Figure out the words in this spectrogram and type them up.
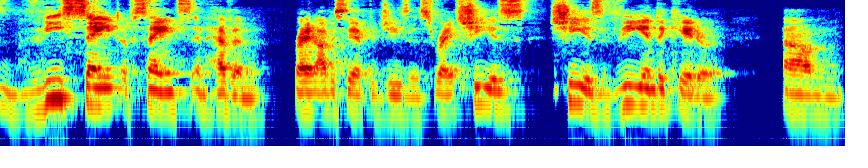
the saint of saints in heaven, right? Obviously after Jesus, right? She is she is the indicator, um,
